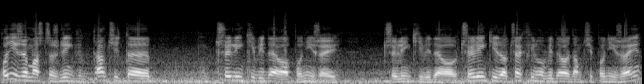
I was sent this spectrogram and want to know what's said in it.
Poniżej masz też link, dam Ci te trzy linki wideo poniżej, trzy linki wideo, trzy linki do trzech filmów wideo dam Ci poniżej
